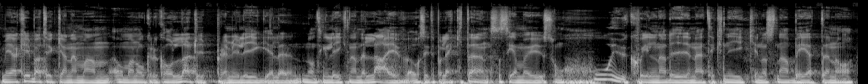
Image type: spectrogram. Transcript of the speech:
Men jag kan ju bara tycka när man, om man åker och kollar typ Premier League eller någonting liknande live och sitter på läktaren så ser man ju sån sjuk skillnad i den här tekniken och snabbheten. Och,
